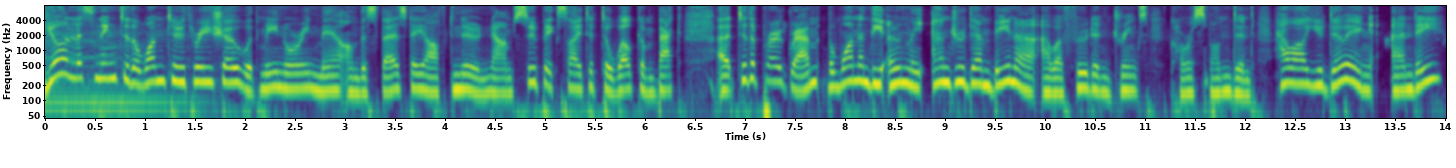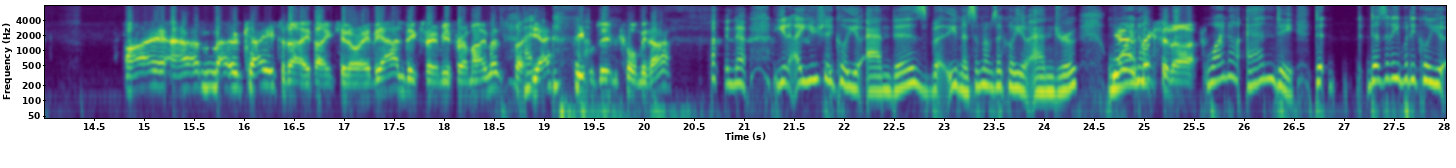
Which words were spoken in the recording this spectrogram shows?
You're listening to the 123 show with me, Noreen Mayer, on this Thursday afternoon. Now, I'm super excited to welcome back uh, to the program the one and the only Andrew Dembina, our food and drinks correspondent. How are you doing, Andy? I am okay today, thank you, Noreen. The Andy threw me for a moment, but I- yes, people do call me that. no, you know, I usually call you Anders, but you know, sometimes I call you Andrew. Yeah, Why not? mix it up. Why not Andy? D- does anybody call you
